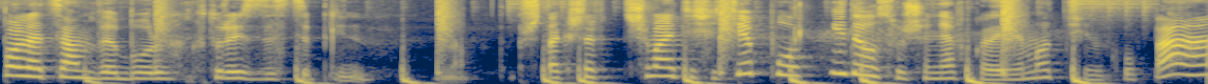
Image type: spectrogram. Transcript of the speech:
polecam wybór którejś z dyscyplin. No. Także trzymajcie się ciepło i do usłyszenia w kolejnym odcinku. Pa!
